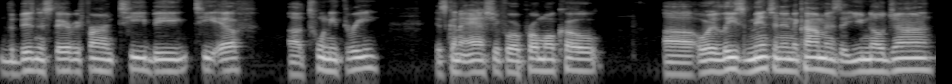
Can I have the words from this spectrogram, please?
the business therapy firm TBTF uh, 23. It's going to ask you for a promo code uh, or at least mention in the comments that you know John,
